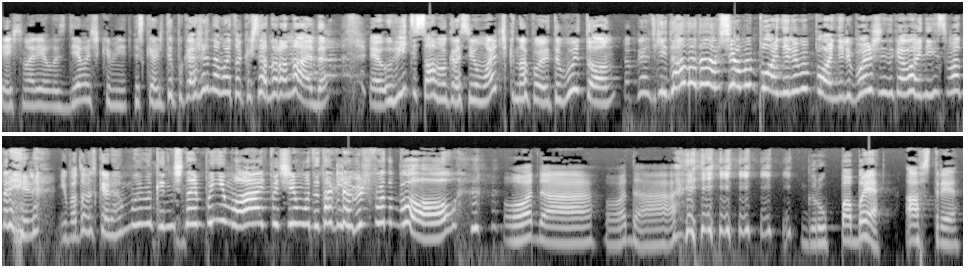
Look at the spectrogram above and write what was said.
Я смотрела с девочками и сказали, ты покажи нам этого Криштиану Рональдо. Я, увидите самого красивого мальчика на поле, это будет он. Они такие, да-да-да, все, мы поняли, мы поняли, больше никого они не смотрели. И потом сказали, «А мы начинаем понимать, почему ты так любишь футбол. О, да, о, да. Группа Б. Австрия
